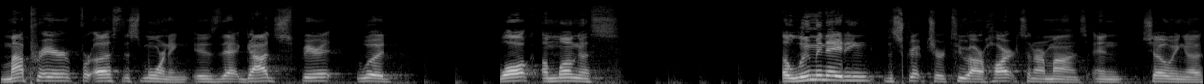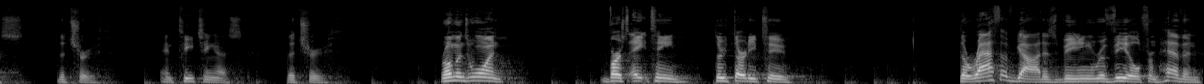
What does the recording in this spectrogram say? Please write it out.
my prayer for us this morning is that God's Spirit would walk among us, illuminating the Scripture to our hearts and our minds and showing us the truth and teaching us the truth. Romans 1, verse 18 through 32. The wrath of God is being revealed from heaven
